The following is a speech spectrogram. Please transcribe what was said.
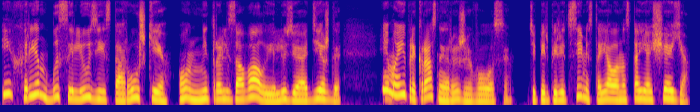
И хрен бы с иллюзией старушки. Он нейтрализовал иллюзию одежды и мои прекрасные рыжие волосы. Теперь перед всеми стояла настоящая я.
